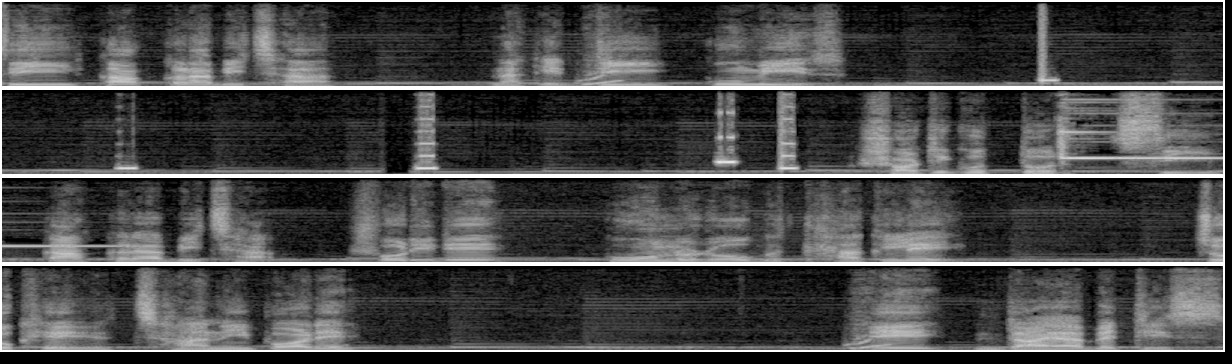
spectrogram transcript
সি কাঁকড়া বিছা, নাকি ডি কুমির? সঠিক উত্তর সি কাঁকড়া বিছা। শরীরে কোন রোগ থাকলে চোখে ছানি পড়ে। A diabetes,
